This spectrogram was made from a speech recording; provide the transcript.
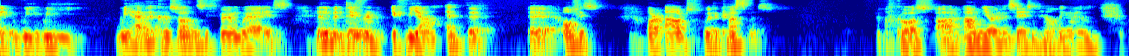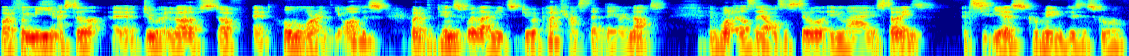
I we, we we have a consultancy firm where it's a little bit different if we are at the uh, office or out with the customers. Of course, out, out in the organization helping them. But for me, I still uh, do a lot of stuff at home or at the office. But it depends whether I need to do a podcast that day or not. And what else? I also still in my studies at CBS, Copenhagen Business School.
